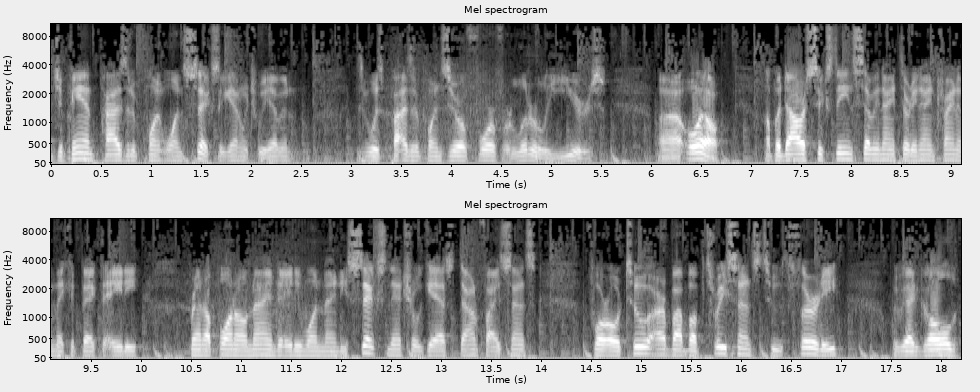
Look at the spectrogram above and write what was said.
Japan positive 0.16 again, which we haven't was positive 0.04 for literally years. Uh, oil up a dollar sixteen, seventy nine thirty nine, trying to make it back to eighty. Brent up 109 to 81.96. Natural gas down 5 cents, 402. RBOB up 3 cents, 230. We've got gold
